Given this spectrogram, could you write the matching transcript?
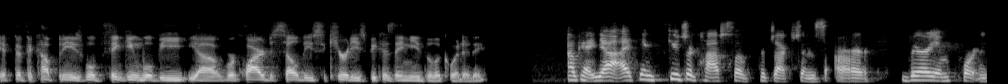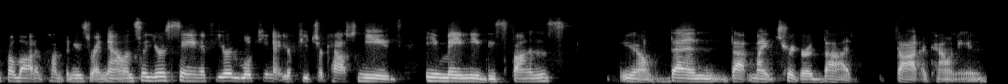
If the companies will thinking will be uh, required to sell these securities because they need the liquidity. Okay, yeah, I think future cash flow projections are very important for a lot of companies right now. And so you're saying if you're looking at your future cash needs, you may need these funds you know, then that might trigger that that accounting.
